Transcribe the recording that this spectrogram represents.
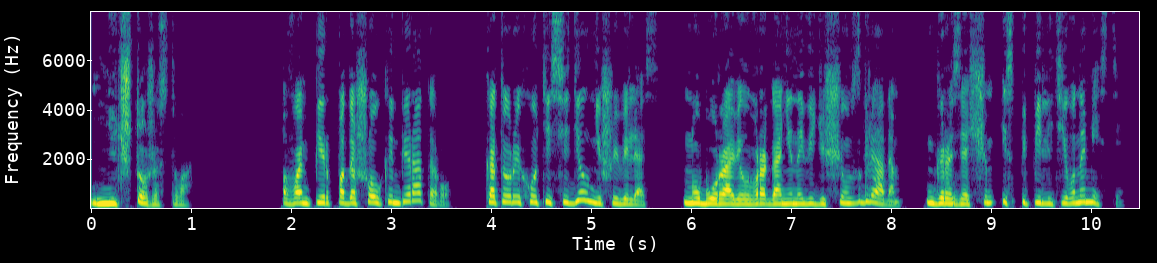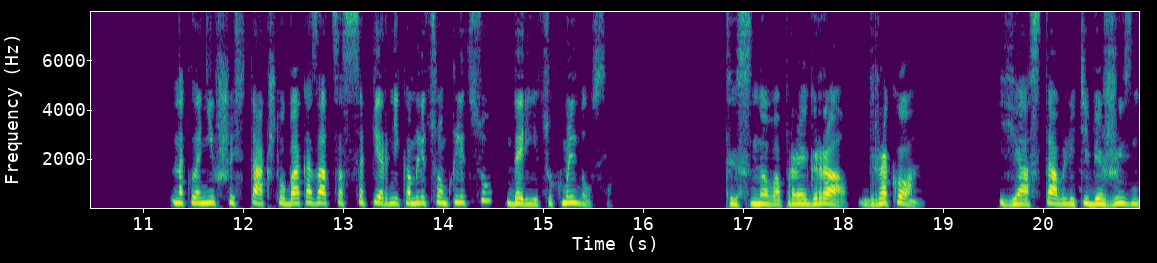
Ничтожество. Вампир подошел к императору, который хоть и сидел не шевелясь, но буравил врага ненавидящим взглядом, грозящим испепелить его на месте. Наклонившись так, чтобы оказаться с соперником лицом к лицу, Дариец ухмыльнулся. «Ты снова проиграл, дракон! Я оставлю тебе жизнь,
